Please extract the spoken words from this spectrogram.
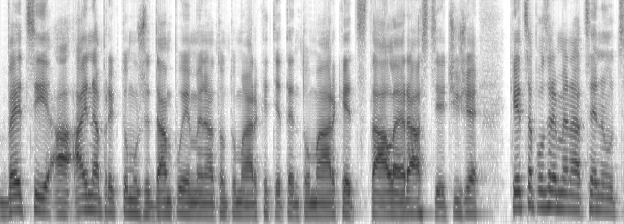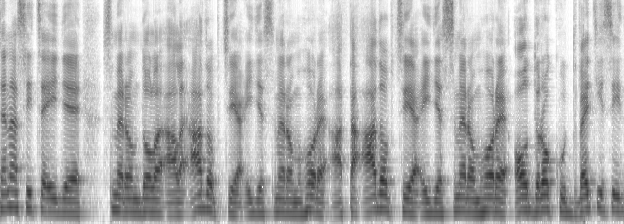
veci a aj napriek napriek tomu, že dumpujeme na tomto markete, tento market stále rastie. Čiže keď sa pozrieme na cenu, cena síce ide smerom dole, ale adopcia ide smerom hore a tá adopcia ide smerom hore od roku 2018,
